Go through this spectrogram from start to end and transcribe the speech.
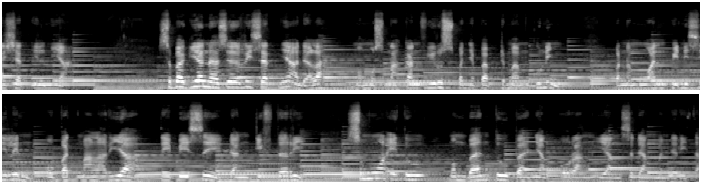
riset ilmiah. Sebagian hasil risetnya adalah memusnahkan virus penyebab demam kuning, penemuan penisilin, obat malaria, TBC, dan difteri semua itu membantu banyak orang yang sedang menderita.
